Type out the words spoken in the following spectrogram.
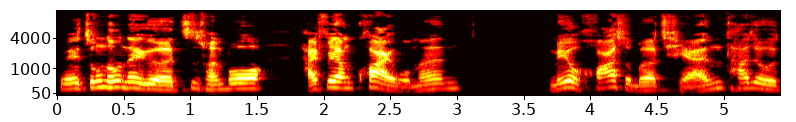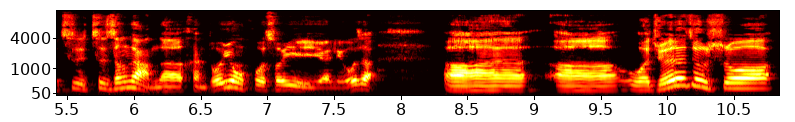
因为中东那个自传播还非常快，我们没有花什么钱，它就自自增长的很多用户，所以也留着。呃呃，我觉得就是说，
